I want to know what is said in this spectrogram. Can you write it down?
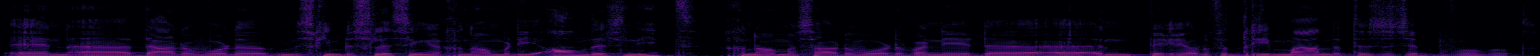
En eh, daardoor worden misschien beslissingen genomen die anders niet genomen zouden worden wanneer er eh, een periode van drie maanden tussen zit, bijvoorbeeld.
